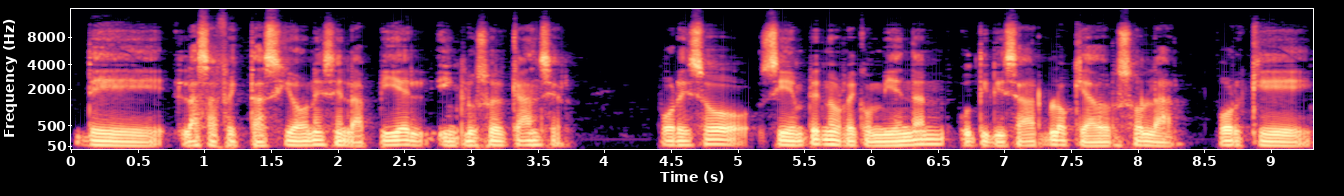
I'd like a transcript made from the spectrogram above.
de las afectaciones en la piel, incluso el cáncer. Por eso siempre nos recomiendan utilizar bloqueador solar, porque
